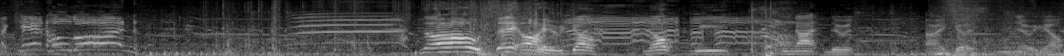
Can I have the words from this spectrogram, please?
I can't hold on! No! Stay! Oh, here we go. Nope, we did not do it. Alright, good. There we go.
